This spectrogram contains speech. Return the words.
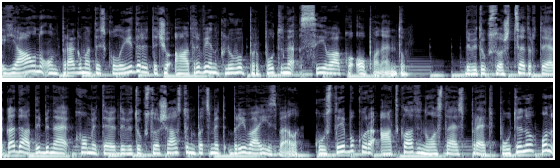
jaunu un pragmatisku līderi, taču ātri vien kļuva par Putina sīvāko oponentu. 2004. gadā dibināja komiteju 2018 brīvā izvēle, kustību, kura atklāti nostājas pret Putinu un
